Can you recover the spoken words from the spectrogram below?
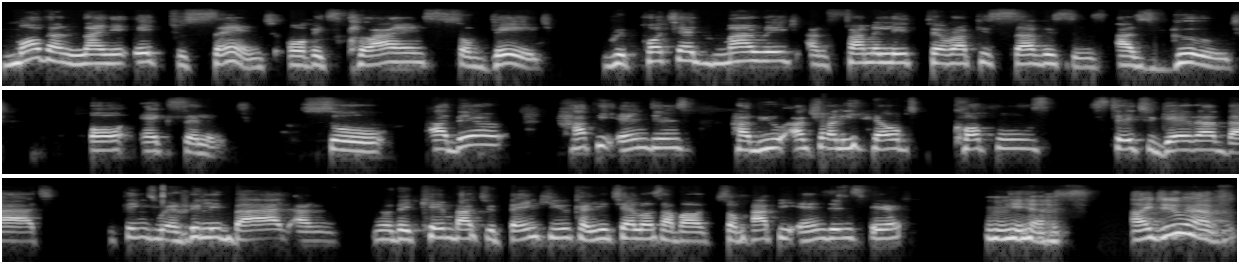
more than 98% of its clients surveyed reported marriage and family therapy services as good or excellent. So, are there happy endings have you actually helped couples stay together that things were really bad and you know they came back to thank you? Can you tell us about some happy endings here? Yes. I do have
